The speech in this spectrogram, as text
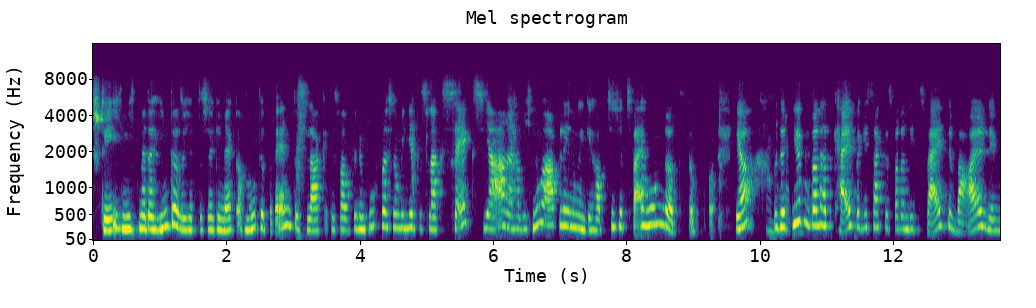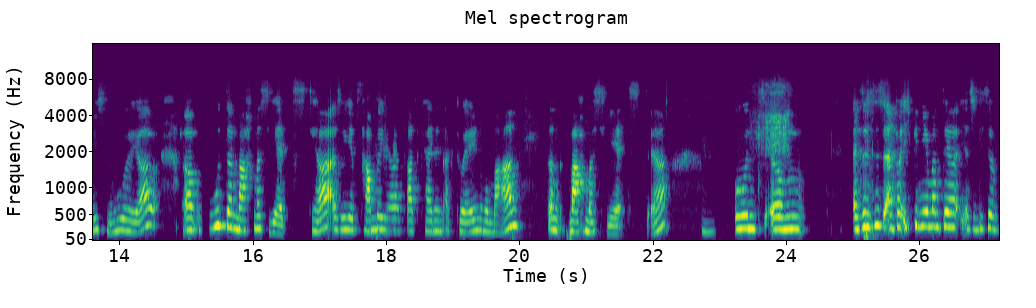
stehe ich nicht mehr dahinter. Also ich habe das ja gemerkt, auch Mutter brennt, das lag, das war für den Buchpreis nominiert, das lag sechs Jahre, habe ich nur Ablehnungen gehabt, sicher 200 davor, ja. Und dann mhm. irgendwann hat Kuiper gesagt, das war dann die zweite Wahl, nämlich nur, ja. Ähm, gut, dann machen wir es jetzt, ja. Also jetzt haben wir ja gerade keinen aktuellen Roman, dann machen wir es jetzt, ja. Mhm. Und ähm, also es ist einfach, ich bin jemand, der, also diese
